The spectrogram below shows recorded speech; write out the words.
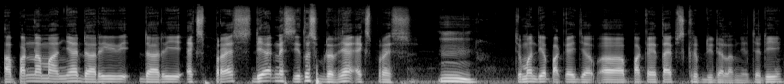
apa namanya dari dari Express, dia Nest itu sebenarnya Express. Hmm. Cuman dia pakai eh, pakai TypeScript di dalamnya. Jadi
